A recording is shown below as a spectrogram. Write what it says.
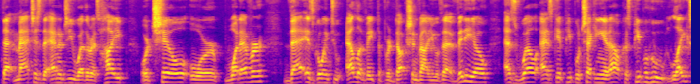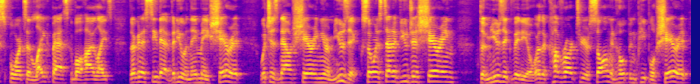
that matches the energy, whether it's hype or chill or whatever, that is going to elevate the production value of that video as well as get people checking it out. Because people who like sports and like basketball highlights, they're going to see that video and they may share it, which is now sharing your music. So instead of you just sharing the music video or the cover art to your song and hoping people share it,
